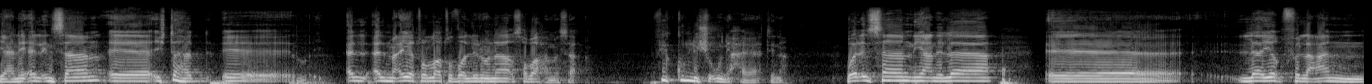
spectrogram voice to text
يعني الإنسان آه، اجتهد ال- المعية الله تظللنا صباح مساء في كل شؤون حياتنا. والإنسان يعني لا آه، لا يغفل عن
